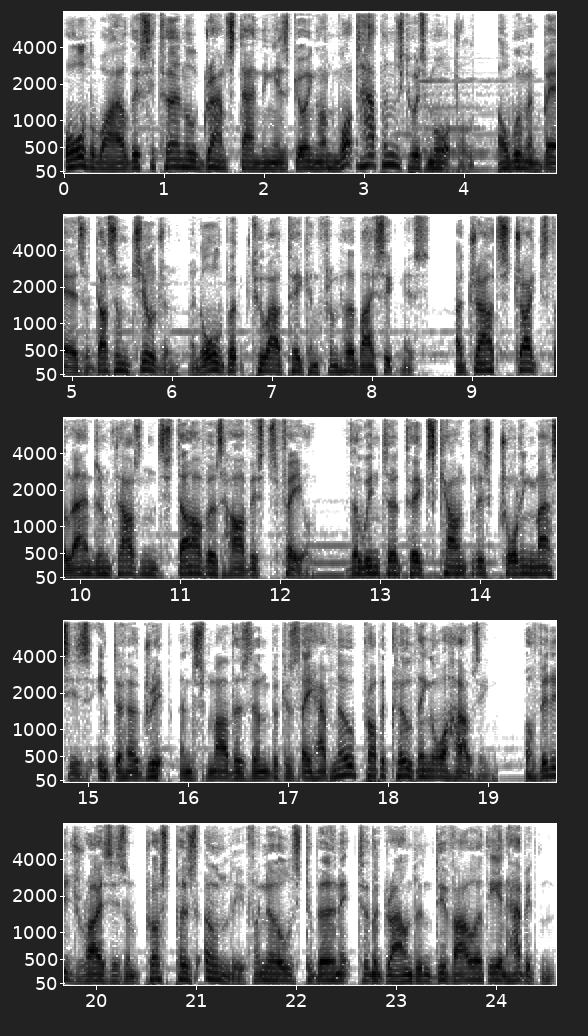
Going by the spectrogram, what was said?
All the while this eternal grandstanding is going on what happens to his mortal? A woman bears a dozen children and all but two are taken from her by sickness. A drought strikes the land and thousand starvers harvests fail. The winter takes countless crawling masses into her grip and smothers them because they have no proper clothing or housing. A village rises and prospers only for gnolls to burn it to the ground and devour the inhabitant.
